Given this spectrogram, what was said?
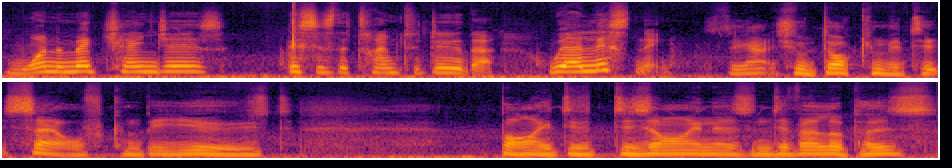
want to make changes. This is the time to do that. We are listening. The actual document itself can be used by de designers and developers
